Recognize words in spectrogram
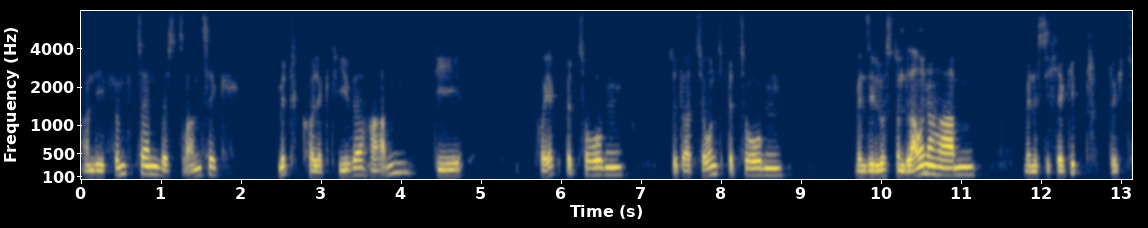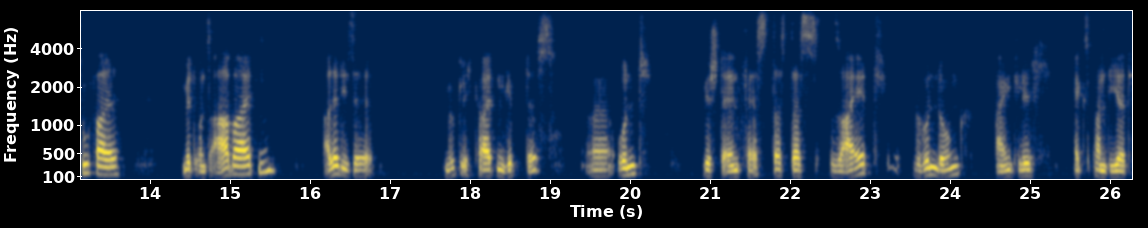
an die 15 bis 20 Mitkollektive haben, die projektbezogen, situationsbezogen, wenn sie Lust und Laune haben, wenn es sich ergibt, durch Zufall mit uns arbeiten. Alle diese Möglichkeiten gibt es. Äh, und wir stellen fest, dass das seit Gründung eigentlich expandiert.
